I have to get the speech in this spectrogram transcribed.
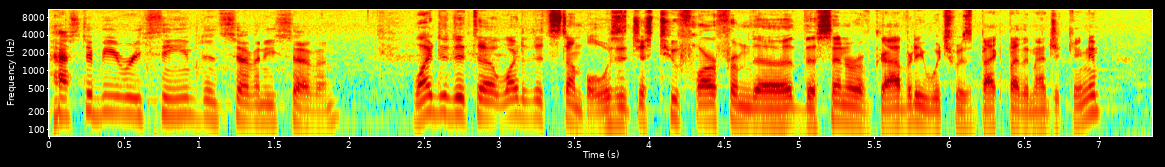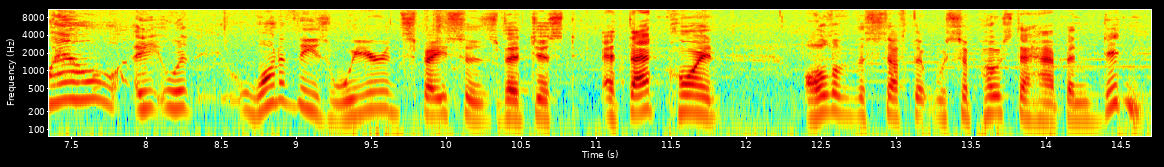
Has to be rethemed in '77. Why did it? Uh, why did it stumble? Was it just too far from the the center of gravity, which was backed by the Magic Kingdom? Well, it was one of these weird spaces that just at that point, all of the stuff that was supposed to happen didn't.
